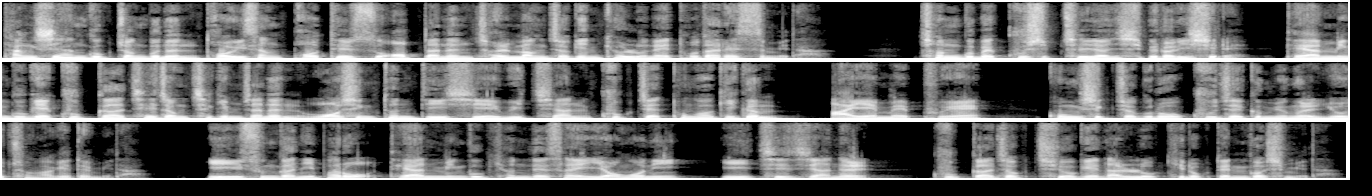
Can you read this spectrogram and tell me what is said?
당시 한국 정부는 더 이상 버틸 수 없다는 절망적인 결론에 도달했습니다. 1997년 11월 20일 대한민국의 국가 재정 책임자는 워싱턴 DC에 위치한 국제통화기금 IMF에 공식적으로 구제금융을 요청하게 됩니다. 이 순간이 바로 대한민국 현대사의 영원히 잊히지 않을 국가적 치욕의 날로 기록된 것입니다.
